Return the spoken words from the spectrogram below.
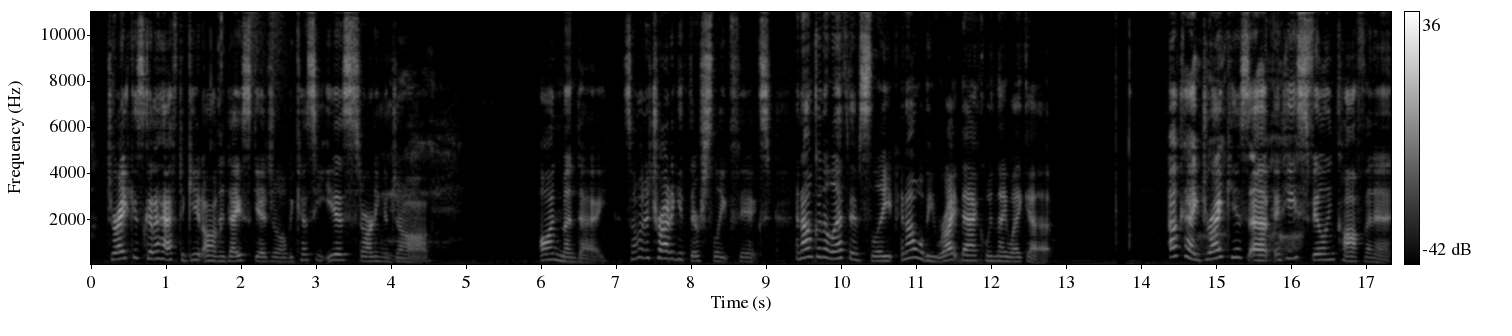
Drake is gonna have to get on a day schedule because he is starting a job on Monday. So I'm gonna try to get their sleep fixed and I'm going to let them sleep, and I will be right back when they wake up. Okay, Drake is up, and he's feeling confident,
